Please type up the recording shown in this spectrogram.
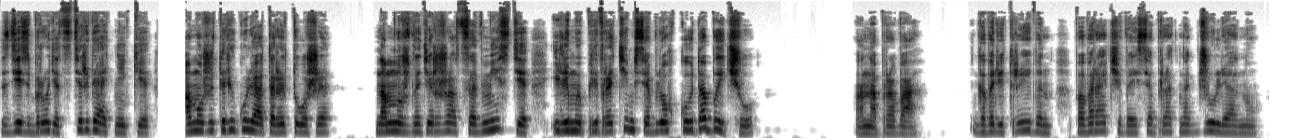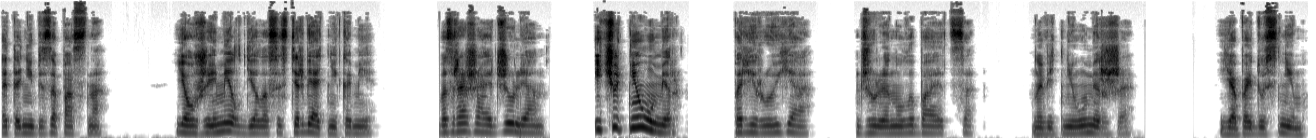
«Здесь бродят стервятники, а может и регуляторы тоже. Нам нужно держаться вместе, или мы превратимся в легкую добычу». Она права. — говорит Рейвен, поворачиваясь обратно к Джулиану. «Это небезопасно. Я уже имел дело со стервятниками», — возражает Джулиан. «И чуть не умер», — парирую я. Джулиан улыбается. «Но ведь не умер же». «Я пойду с ним».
